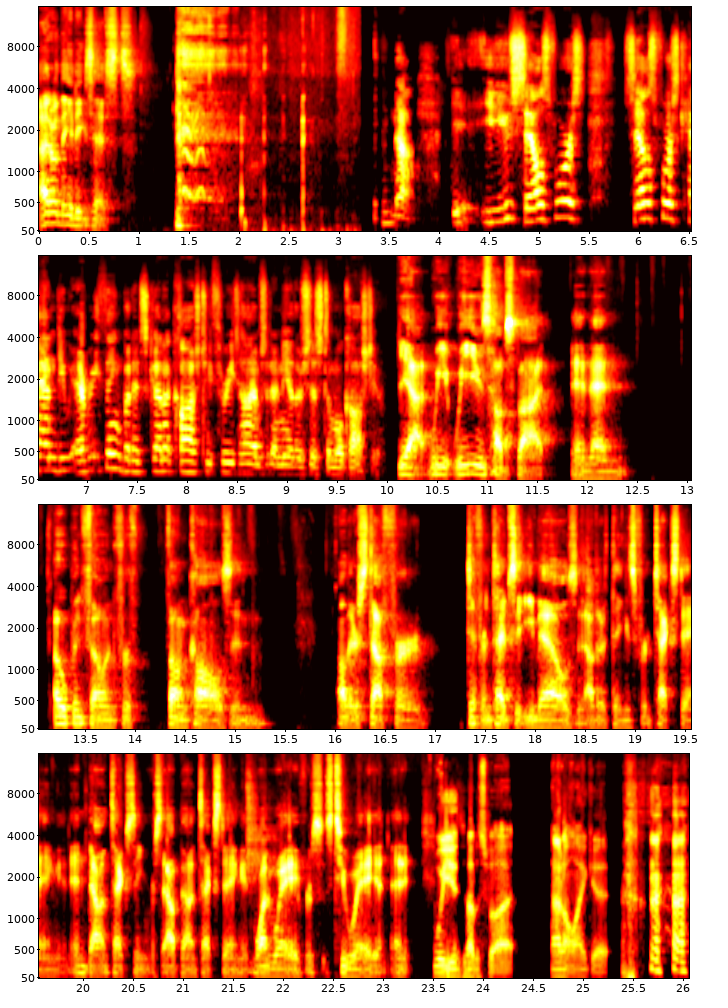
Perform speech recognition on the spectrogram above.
I don't think it exists. no, you use Salesforce Salesforce can do everything, but it's going to cost you three times what any other system will cost you. Yeah, we, we use HubSpot and then OpenPhone for phone calls and other stuff for different types of emails and other things for texting and inbound texting versus outbound texting and one way versus two way. And, and we use HubSpot. I don't like it.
